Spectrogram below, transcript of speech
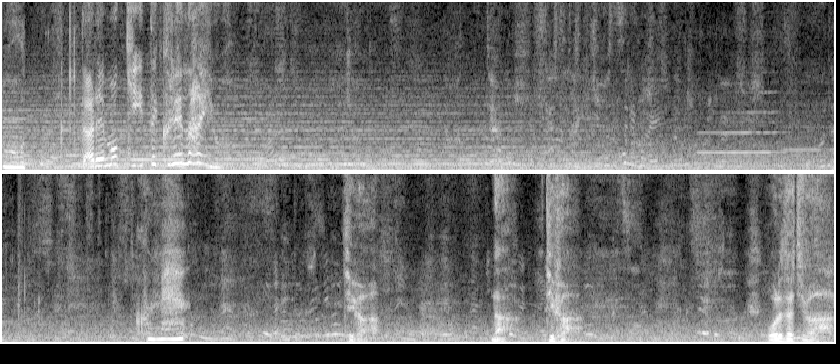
もう誰も聞いてくれないよなあティファ。俺たちは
